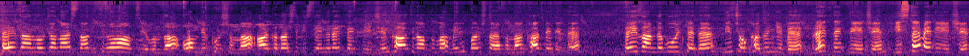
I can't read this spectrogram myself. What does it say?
teyzem Nurcan Arslan 2016 yılında 11 kurşunla arkadaşlık isteğini reddettiği için katil Abdullah Melih Barış tarafından katledildi. Teyzem de bu ülkede birçok kadın gibi reddettiği için, istemediği için,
